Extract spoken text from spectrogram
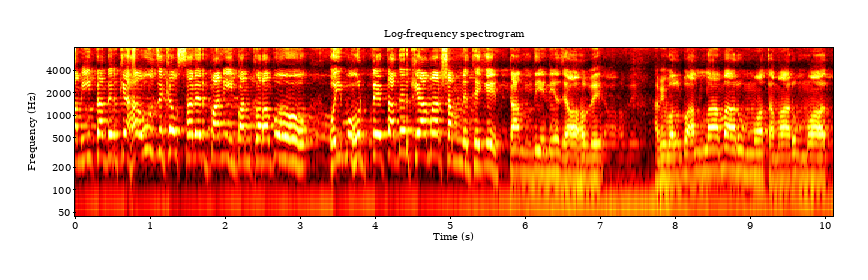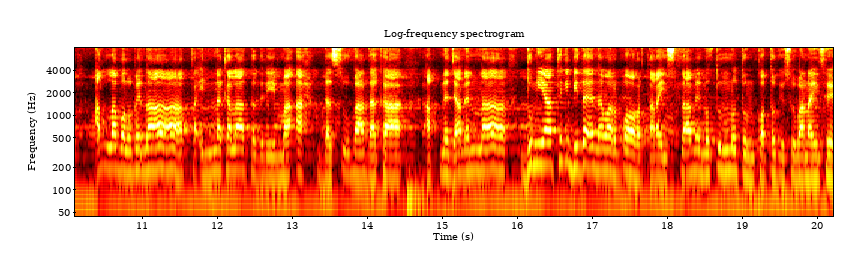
আমি তাদেরকে হাউজে কাউসারের পানি পান করাবো। ওই মুহূর্তে তাদেরকে আমার সামনে থেকে টান দিয়ে নিয়ে যাওয়া হবে। আমি বলব, আল্লাহ আমার উম্মত আমার উম্মত। আল্লাহ বলবে, না আপনি জানেন না, দুনিয়া থেকে বিদায় নেওয়ার পর তারা ইসলামে নতুন নতুন কত কিছু বানাইছে।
